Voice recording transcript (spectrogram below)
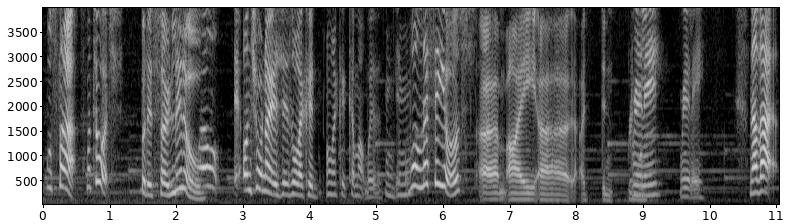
What's that? It's my torch. But it's so little. Well, on short notice is all I could all I could come up with. Mm-hmm. Well, let's see yours. Um, I uh, I didn't really, one. really. Now that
